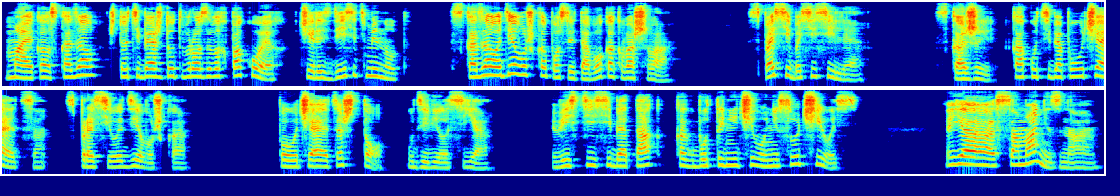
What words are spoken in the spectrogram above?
Майкл сказал, что тебя ждут в розовых покоях через десять минут, сказала девушка после того, как вошла. Спасибо, Сесилия. Скажи, как у тебя получается? спросила девушка. Получается что? Удивилась я. Вести себя так, как будто ничего не случилось. Я сама не знаю.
